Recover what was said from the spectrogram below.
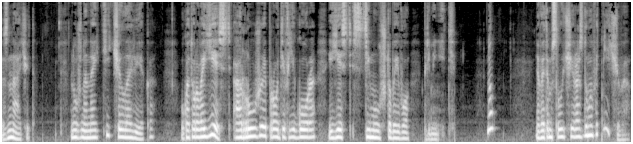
Значит, нужно найти человека, у которого есть оружие против Егора и есть стимул, чтобы его применить. Ну, в этом случае раздумывать нечего.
